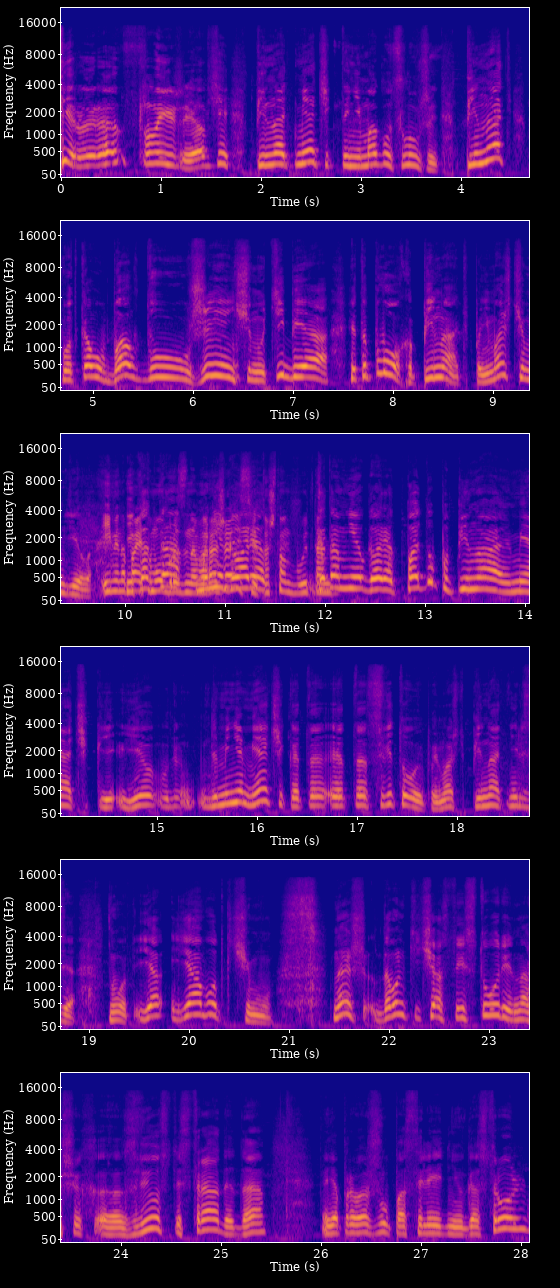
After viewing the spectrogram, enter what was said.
Первый раз слышу. Я вообще пинать мячик-то не могу слушать. Пинать, вот кого? Балду, женщину, тебя. Это плохо, пинать. Понимаешь, в чем дело? Именно и поэтому образно выражаясь, то, что он будет там... Когда мне говорят, пойду попинаю мячик, я, для меня мячик это, это святое, понимаешь? Пинать нельзя. Вот. Я, я вот к чему. Знаешь, довольно-таки часто истории наших э, звезд, эстрады, да, я провожу последнюю гастроль,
